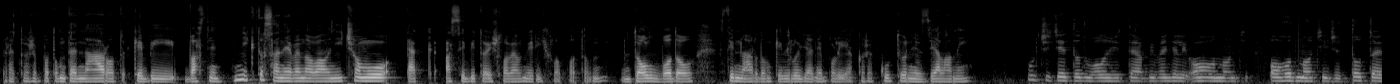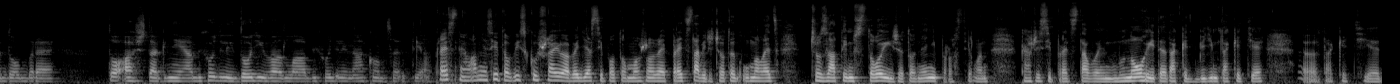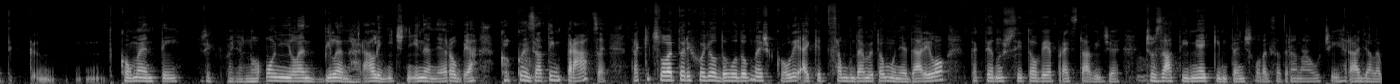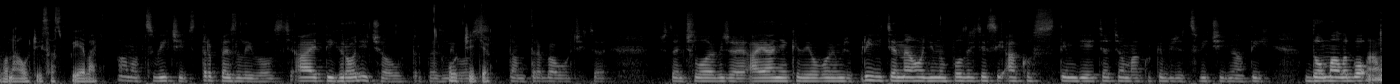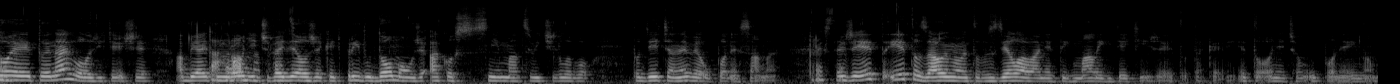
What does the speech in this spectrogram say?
pretože potom ten národ, keby vlastne nikto sa nevenoval ničomu, tak asi by to išlo veľmi rýchlo potom dolu vodou s tým národom, keby ľudia neboli akože kultúrne vzdelaní. Určite je to dôležité, aby vedeli ohodnotiť, ohodnotiť že toto je dobré, to až tak nie, aby chodili do divadla, aby chodili na koncerty. A Presne, hlavne si to vyskúšajú a vedia si potom možno aj predstaviť, čo ten umelec, čo za tým stojí, že to není proste len, každý si predstavuje, mnohí teda, keď vidím také tie, uh, také tie komenty, že no oni len, by len hrali, nič iné nerobia. Koľko je za tým práce. Taký človek, ktorý chodil do hudobnej školy, aj keď sa mu, dajme tomu, nedarilo, tak ten už si to vie predstaviť, že čo za tým je, kým ten človek sa teda naučí hrať alebo naučí sa spievať. Áno, cvičiť, trpezlivosť. Aj tých rodičov trpezlivosť. Určite. Tam treba určite že ten človek, že a ja niekedy hovorím, že prídite na hodinu, pozrite si, ako s tým dieťaťom, ako keby, že cvičiť na tých doma, lebo to je, to je najdôležitejšie, aby aj tá ten rodič práca. vedel, že keď prídu domov, že ako s ním má cvičiť, lebo to dieťa nevie úplne samé. Presne. Takže je, je to zaujímavé to vzdelávanie tých malých detí, že je to také, je to o niečom úplne inom.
